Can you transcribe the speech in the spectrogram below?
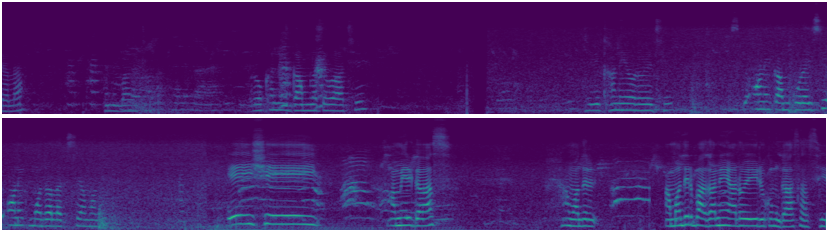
ডালা, এখানে বালতি ওখানে গামলাতেও আছে। এখানেও রয়েছে। আজকে অনেক আম কুড়াইছি অনেক মজা লাগছে আমাদের। এই সেই আমের গাছ। আমাদের আমাদের বাগানে আরও এইরকম গাছ আছে।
